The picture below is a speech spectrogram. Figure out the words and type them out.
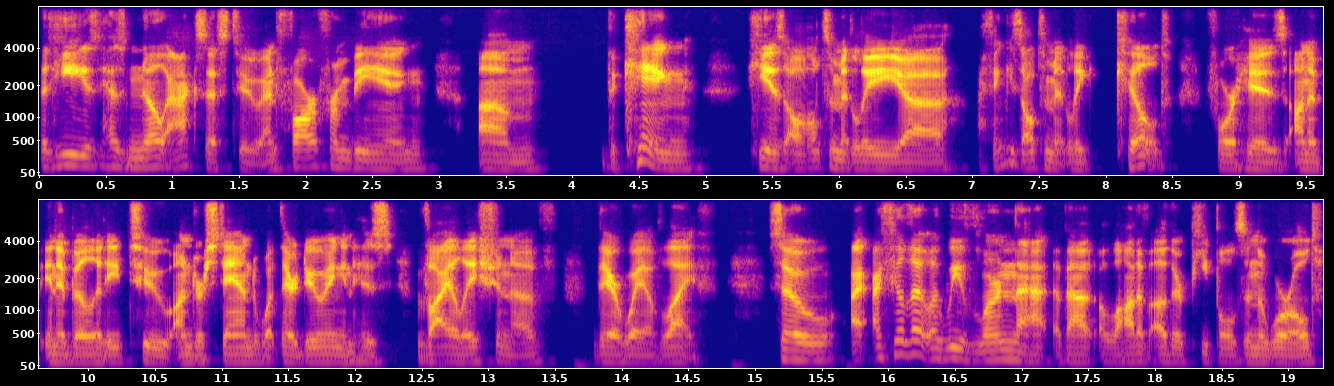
that he has no access to, and far from being um, the king, he is ultimately, uh, I think he's ultimately killed for his un- inability to understand what they're doing and his violation of their way of life. So I, I, feel that we've learned that about a lot of other peoples in the world,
